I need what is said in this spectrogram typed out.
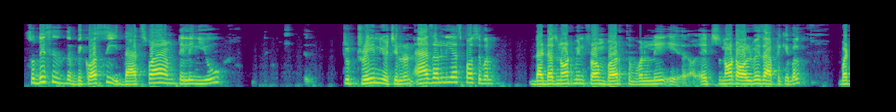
So this is the because see that's why i'm telling you to train your children as early as possible that does not mean from birth only it's not always applicable but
